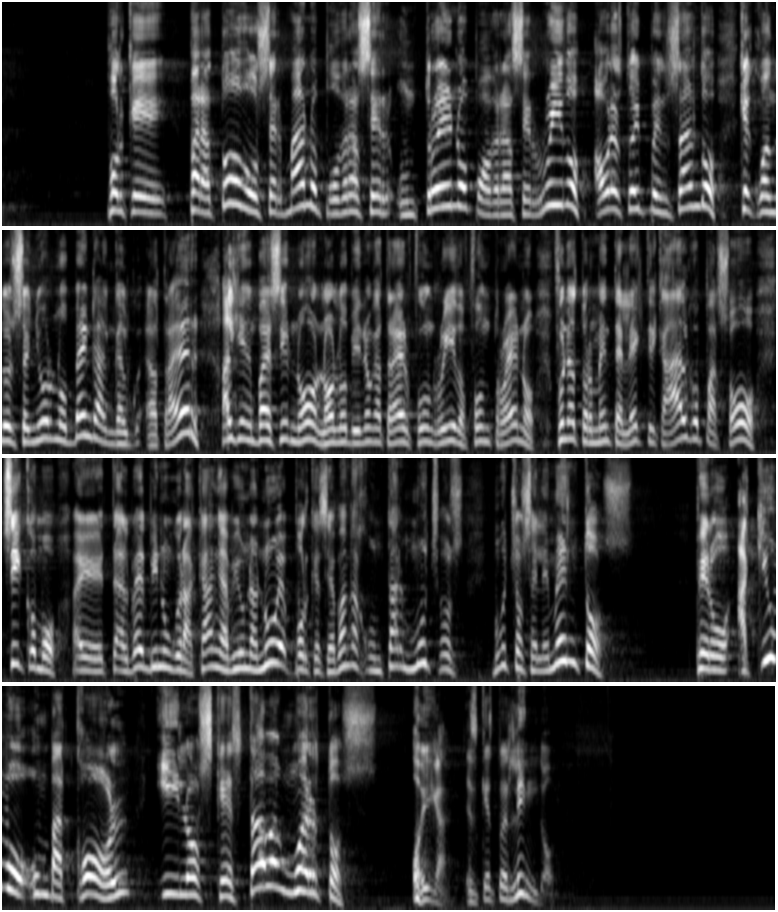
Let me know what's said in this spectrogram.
Porque para todos, hermano, podrá ser un trueno, podrá ser ruido. Ahora estoy pensando que cuando el Señor nos venga a traer, alguien va a decir, no, no nos vinieron a traer, fue un ruido, fue un trueno, fue una tormenta eléctrica, algo pasó. Sí, como eh, tal vez vino un huracán, había una nube, porque se van a juntar muchos, muchos elementos. Pero aquí hubo un bad call y los que estaban muertos, oiga, es que esto es lindo.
